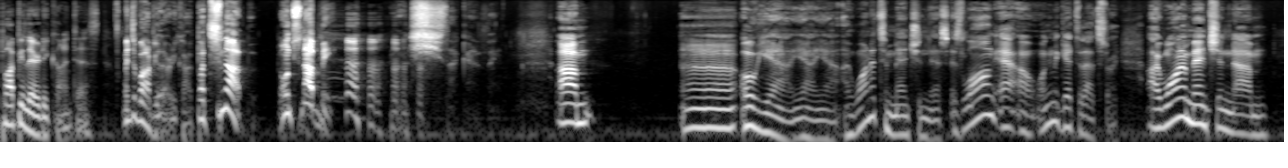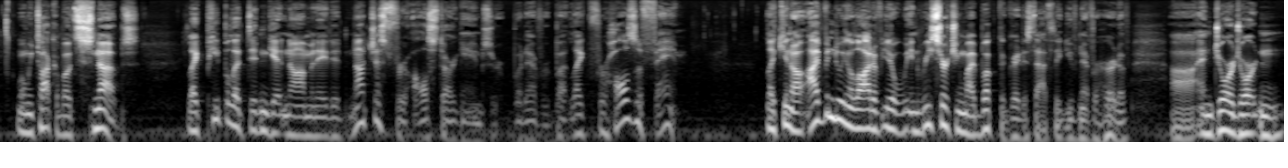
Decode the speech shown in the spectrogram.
Popularity contest. It's a popularity contest, but snub. Don't snub me. Jeez, that kind of thing. Um, uh, oh yeah, yeah, yeah. I wanted to mention this. As long as oh, I'm going to get to that story. I want to mention um, when we talk about snubs, like people that didn't get nominated, not just for All Star games or whatever, but like for Halls of Fame. Like you know, I've been doing a lot of you know in researching my book, The Greatest Athlete You've Never Heard of, uh, and George Orton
